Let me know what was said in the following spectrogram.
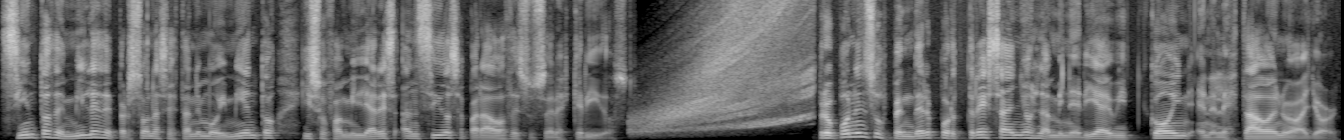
Cientos de miles de personas están en movimiento y sus familiares han sido separados de sus seres queridos. Proponen suspender por tres años la minería de Bitcoin en el estado de Nueva York.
